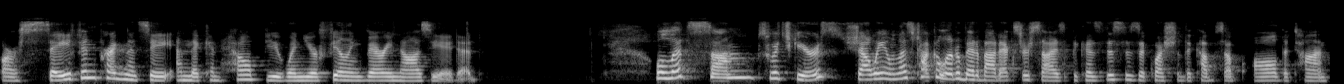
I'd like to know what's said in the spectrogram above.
are safe in pregnancy and that can help you when you're feeling very nauseated. Well, let's um, switch gears, shall we? And let's talk a little bit about exercise because this is a question that comes up all the time.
